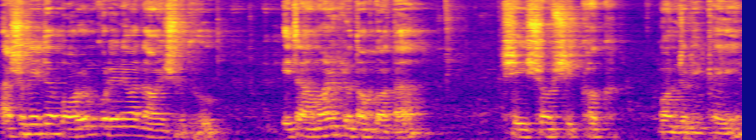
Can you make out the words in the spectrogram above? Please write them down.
আসলে এটা বরণ করে নেওয়া নয় শুধু এটা আমার কৃতজ্ঞতা। সেই সব শিক্ষক মণ্ডলীকে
